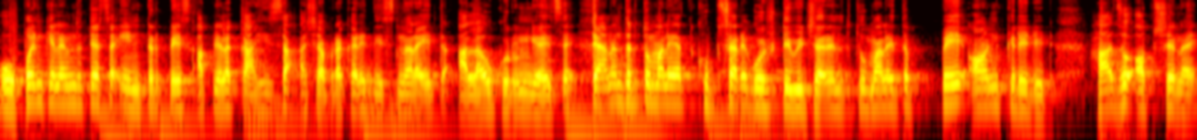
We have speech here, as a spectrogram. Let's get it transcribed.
ओपन केल्यानंतर त्याचा इंटरफेस आपल्याला काहीसा अशा प्रकारे दिसणार आहे. इथं अलाव करून घ्यायचं आहे. त्यानंतर तुम्हाला यात खूप साऱ्या गोष्टी विचारेल. तर तुम्हाला इथं पे ऑन क्रेडिट हा जो ऑप्शन आहे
